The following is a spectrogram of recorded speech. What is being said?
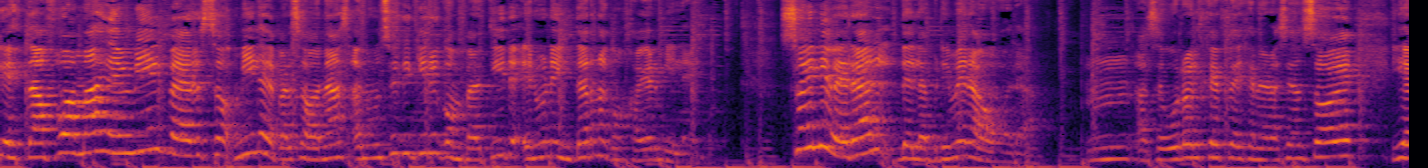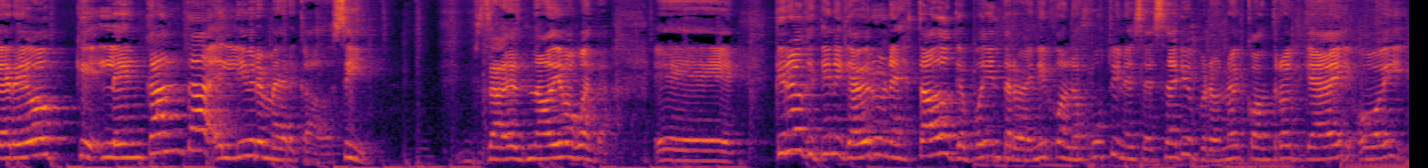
que estafó a más de mil perso- miles de personas, anunció que quiere competir en una interna con Javier Milei. Soy liberal de la primera hora, mm, aseguró el jefe de Generación Zoe y agregó que le encanta el libre mercado. Sí, nos dimos cuenta. Eh, creo que tiene que haber un Estado que pueda intervenir con lo justo y necesario, pero no el control que hay hoy.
